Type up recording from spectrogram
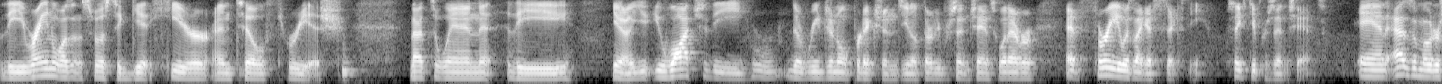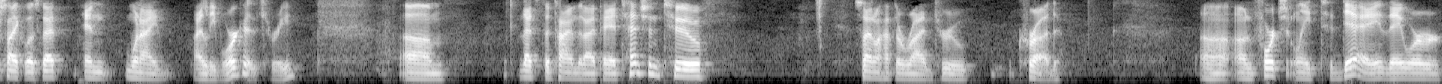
the rain wasn't supposed to get here until three ish. That's when the you know you, you watch the the regional predictions. You know, thirty percent chance, whatever. At three, it was like a 60 60 percent chance. And as a motorcyclist, that and when I I leave work at 3. Um, that's the time that I pay attention to so I don't have to ride through crud. Uh, unfortunately, today they were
